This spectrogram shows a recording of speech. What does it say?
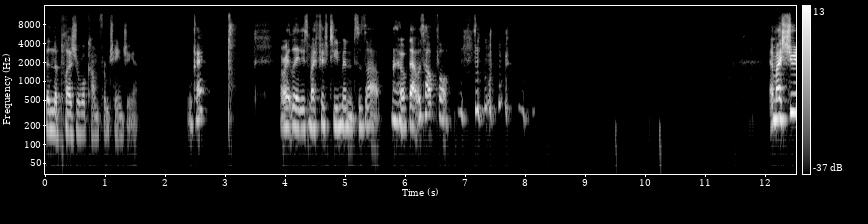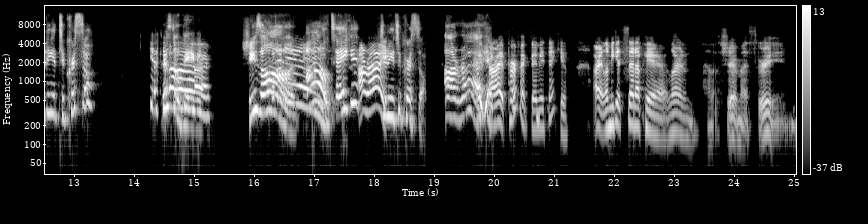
then the pleasure will come from changing it. Okay? All right, ladies, my 15 minutes is up. I hope that was helpful. Am I shooting it to Crystal? Yes, Crystal, baby. She's on. Yay. I'll take it. All right. Shooting to Crystal. All right. Okay. All right. Perfect, baby. Thank you. All right. Let me get set up here. Learn how to share my screen.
